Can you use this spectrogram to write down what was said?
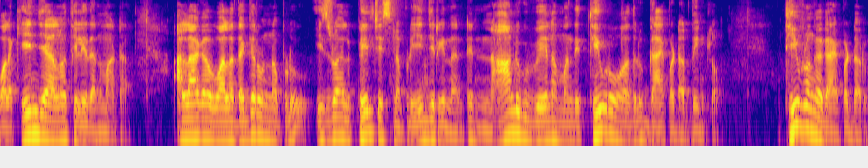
వాళ్ళకి ఏం చేయాలనో తెలియదు అనమాట అలాగా వాళ్ళ దగ్గర ఉన్నప్పుడు ఇజ్రాయెల్ పేల్చేసినప్పుడు ఏం జరిగిందంటే నాలుగు వేల మంది తీవ్రవాదులు గాయపడ్డారు దీంట్లో. తీవ్రంగా గాయపడ్డారు.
